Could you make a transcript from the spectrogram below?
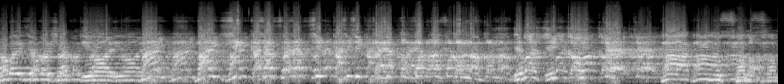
সবাই যেন সাক্ষী হয়। ভাই ভাই শিক্ষা শিক্ষা শিক্ষা এত করলাম। এবার শিক্ষা হচ্ছে হ্যাঁ কি মুসলমান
